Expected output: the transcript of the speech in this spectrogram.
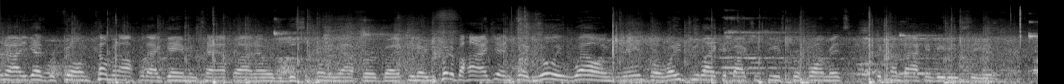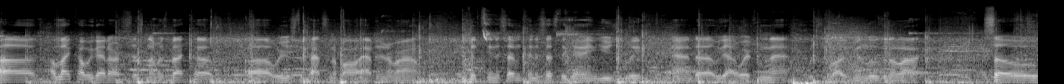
don't know how you guys were feeling coming off of that game in Tampa. I know it was a disappointing effort, but you know you put it behind you and played really well in Greenville. What did you like about your team's performance to come back and beat ECU? Uh, I like how we got our assist numbers back up. Uh, we're used to passing the ball, averaging around 15 to 17 assists a game usually, and uh, we got away from that, which is why we've been losing a lot. So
